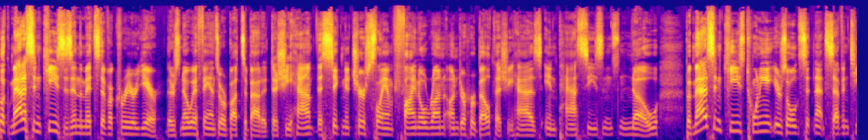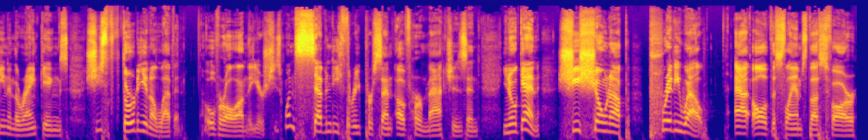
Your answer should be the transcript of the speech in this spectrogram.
Look, Madison Keys is in the midst of a career year. There's no ifs, ands, or buts about it. Does she have the signature slam final run under her belt as she has in past seasons? No. But Madison Keys, 28 years old, sitting at 17 in the rankings, she's 30 and 11 overall on the year. She's won 73% of her matches. And, you know, again, she's shown up pretty well at all of the slams thus far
